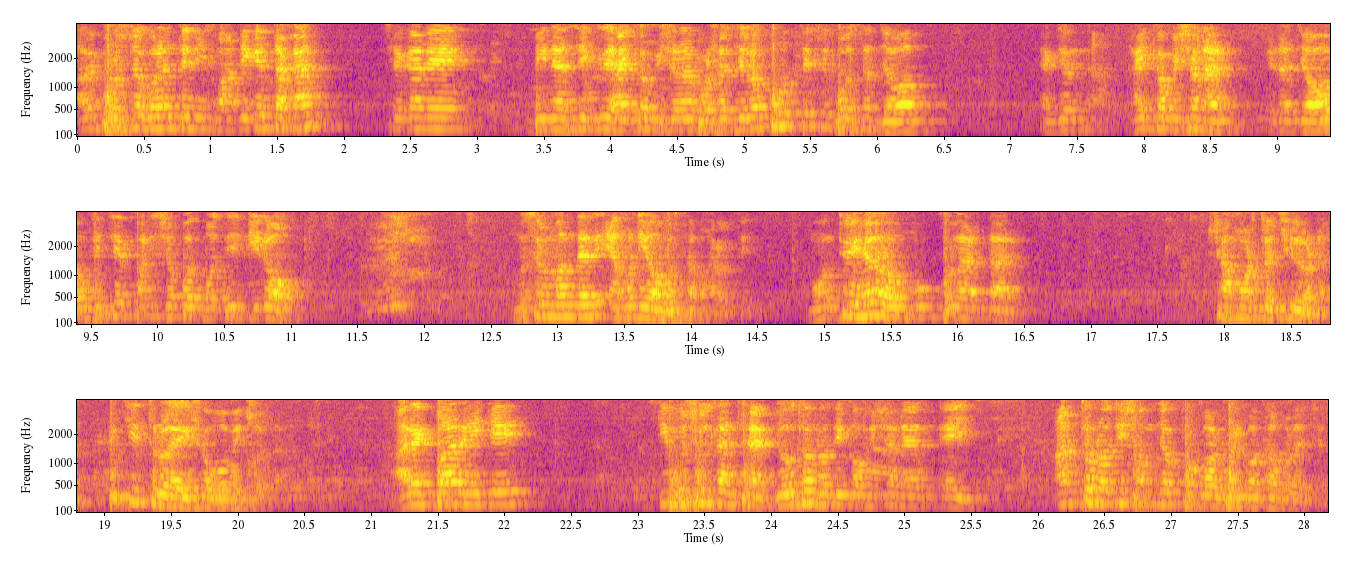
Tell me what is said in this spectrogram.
আমি প্রশ্ন করলে তিনি বাঁদিকে তাকান। সেখানে বিনা সিক্রি হাই কমিশনার বসা ছিল। প্রত্যেকটি প্রশ্নের জবাব, একজন হাই কমিশনার এটা জবাব দিচ্ছে। পানি সম্পদ মন্ত্রী নীরব। মুসলমানদের এমনই অবস্থা ভারতে। মন্ত্রী হয়েও মুখ খোলার তার সামর্থ্য ছিল না। বিচিত্র এইসব অভিজ্ঞতা। আরেকবার এই যে টিপু সুলতান সাহেব, যৌথ নদী কমিশনের এই আন্তঃনদী সংযোগ প্রকল্পের কথা বলেছেন।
